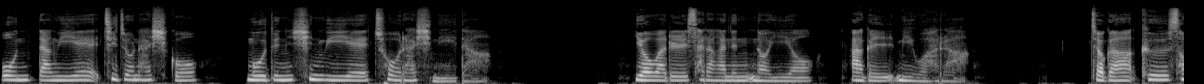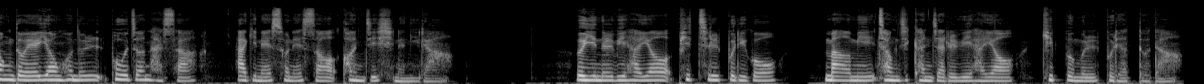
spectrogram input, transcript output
온 땅 위에 지존하시고 모든 신 위에 초월하시니이다. 여호와를 사랑하는 너희여 악을 미워하라. 저가 그 성도의 영혼을 보전하사 악인의 손에서 건지시느니라. 의인을 위하여 빛을 뿌리고 마음이 정직한 자를 위하여 기쁨을 뿌렸도다.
